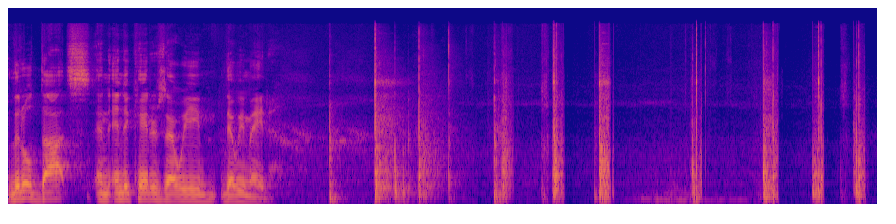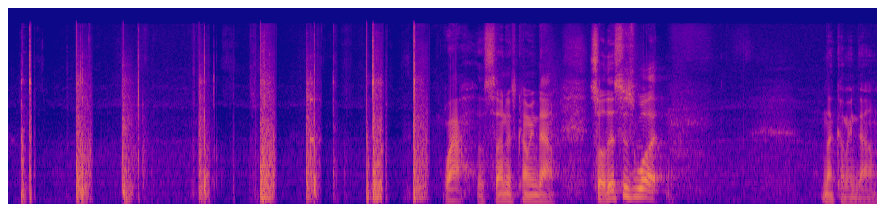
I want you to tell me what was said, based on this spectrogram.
little dots and indicators that we, that we made. Wow, the sun is coming down. So this is what, not coming down,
